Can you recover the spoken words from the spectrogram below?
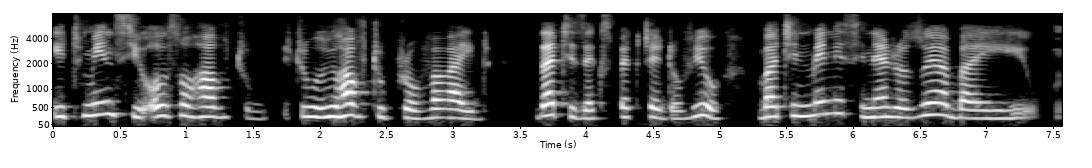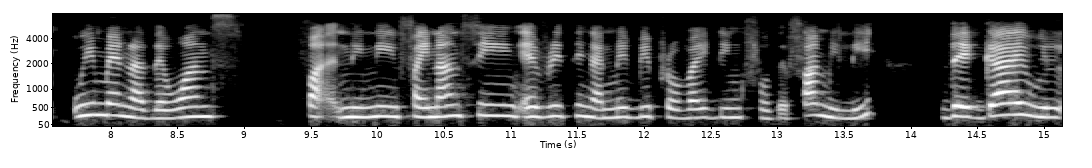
it means you also have to, to you have to provide. That is expected of you. But in many scenarios whereby women are the ones financing everything and maybe providing for the family, the guy will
